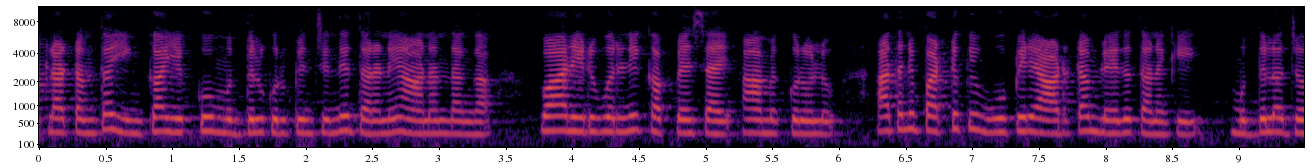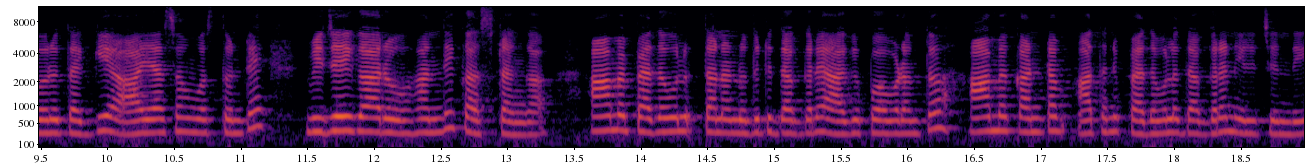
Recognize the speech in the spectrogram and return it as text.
మాట్లాడటంతో ఇంకా ఎక్కువ ముద్దులు కురిపించింది ధరణి ఆనందంగా. వారిరువురిని కప్పేశాయి ఆమె కురులు. అతని పట్టుకి ఊపిరి ఆడటం లేదు తనకి. ముద్దుల జోరు తగ్గి ఆయాసం వస్తుంటే విజయ్ గారు అంది కష్టంగా. ఆమె పెదవులు తన నుదుటి దగ్గరే ఆగిపోవడంతో ఆమె కంఠం అతని పెదవుల దగ్గర నిలిచింది.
